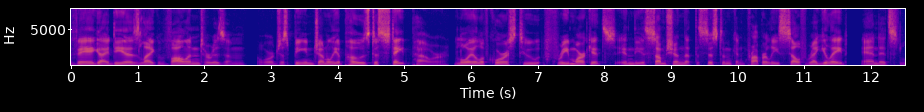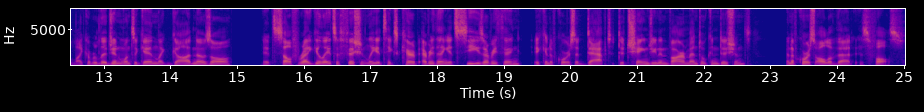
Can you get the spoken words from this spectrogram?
vague ideas like voluntarism or just being generally opposed to state power, loyal, of course, to free markets in the assumption that the system can properly self regulate. And it's like a religion, once again, like God knows all. It self regulates efficiently, it takes care of everything, it sees everything. It can, of course, adapt to changing environmental conditions. And of course, all of that is false.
